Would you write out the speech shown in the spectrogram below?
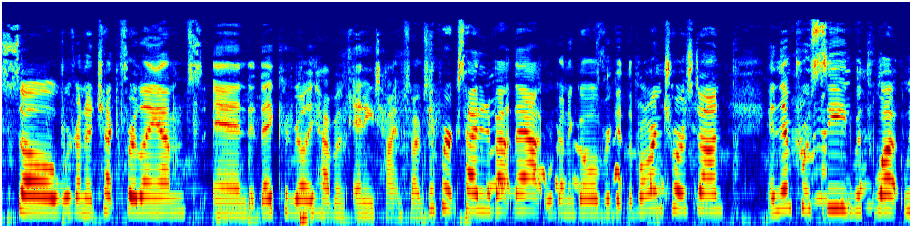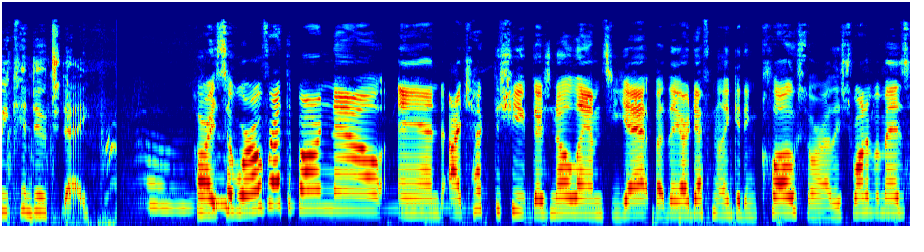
So we're gonna check for lambs and they could really have them anytime. So I'm super excited about that. We're gonna go over, get the barn chores done, and then proceed with what we can do today. All right, so we're over at the barn now, and I checked the sheep. There's no lambs yet, but they are definitely getting close, or at least one of them is.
